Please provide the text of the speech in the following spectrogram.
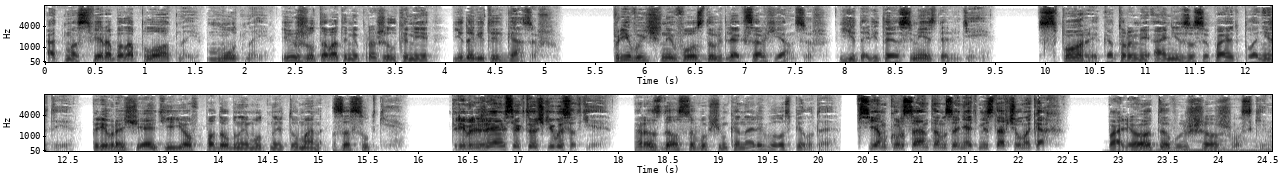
Атмосфера была плотной, мутной и с желтоватыми прожилками ядовитых газов. Привычный воздух для ксархианцев, ядовитая смесь для людей. Споры, которыми они засыпают планеты, превращают ее в подобный мутный туман за сутки. «Приближаемся к точке высадки», Раздался в общем канале голос пилота. «Всем курсантам занять места в челноках!» Полета вышел жестким.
